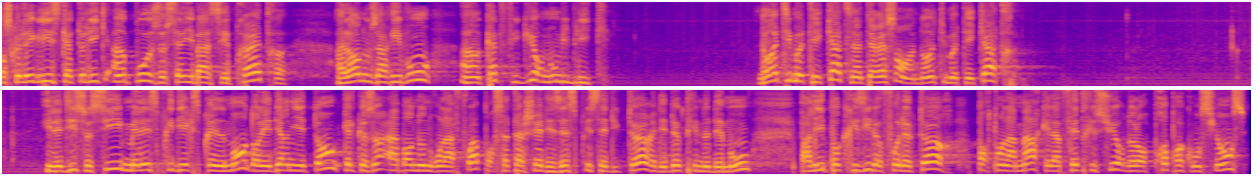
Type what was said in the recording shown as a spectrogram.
Lorsque l'Église catholique impose le célibat à ses prêtres, alors nous arrivons à un cas de figure non biblique. Dans 1 Timothée 4, c'est intéressant, hein, dans 1 Timothée 4, il est dit ceci, mais l'Esprit dit expressément, dans les derniers temps, quelques-uns abandonneront la foi pour s'attacher à des esprits séducteurs et des doctrines de démons, par l'hypocrisie de faux docteurs, portant la marque et la flétrissure de leur propre conscience,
